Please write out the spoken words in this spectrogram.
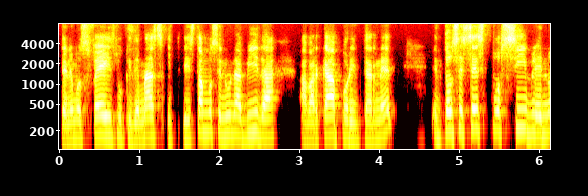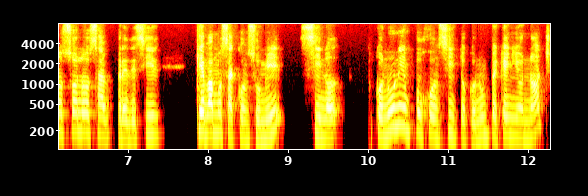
tenemos Facebook y demás, y estamos en una vida abarcada por Internet, entonces es posible no solo predecir qué vamos a consumir, sino con un empujoncito, con un pequeño notch,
